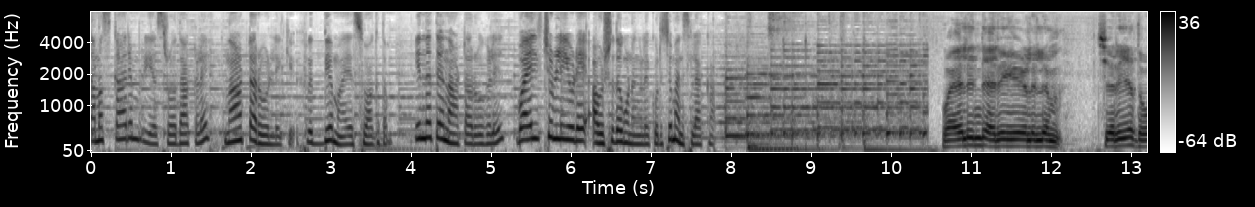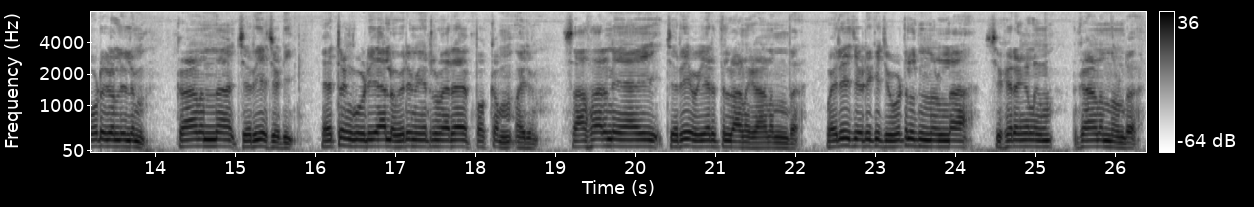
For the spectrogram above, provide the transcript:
നമസ്കാരം പ്രിയ ശ്രോതാക്കളെ നാട്ടറിവുകളിലേക്ക് ഹൃദ്യമായ സ്വാഗതം. ഇന്നത്തെ നാട്ടറിവുകളിൽ വയൽച്ചുള്ളിയുടെ ഔഷധ ഗുണങ്ങളെക്കുറിച്ച് മനസ്സിലാക്കാം. വയലിന്റെ അരികുകളിലും ചെറിയ തോടുകളിലും കാണുന്ന ചെറിയ ചെടി ഏറ്റവും കൂടിയാൽ ഒരു മീറ്റർ വരെ പൊക്കം വരും. സാധാരണയായി ചെറിയ ഉയരത്തിലാണ് കാണുന്നത്. വലിയ ചെടിക്ക് ചുവട്ടിൽ നിന്നുള്ള ശിഖരങ്ങളും കാണുന്നുണ്ട്.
